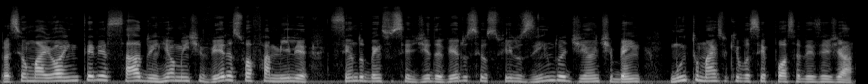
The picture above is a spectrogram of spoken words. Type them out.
para ser o maior interessado em realmente ver a sua família sendo bem-sucedida, ver os seus filhos indo adiante bem, muito mais do que você possa desejar.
